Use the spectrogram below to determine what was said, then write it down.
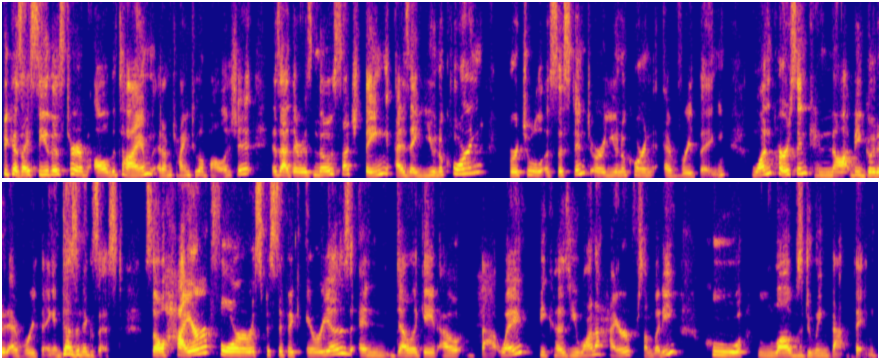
because I see this term all the time and I'm trying to abolish it is that there is no such thing as a unicorn virtual assistant or a unicorn everything. One person cannot be good at everything. It doesn't exist. So hire for specific areas and delegate out that way because you want to hire somebody who loves doing that thing.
